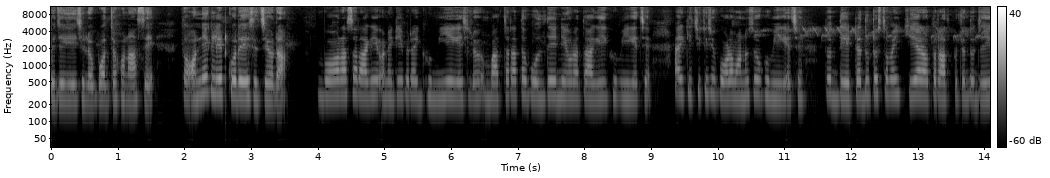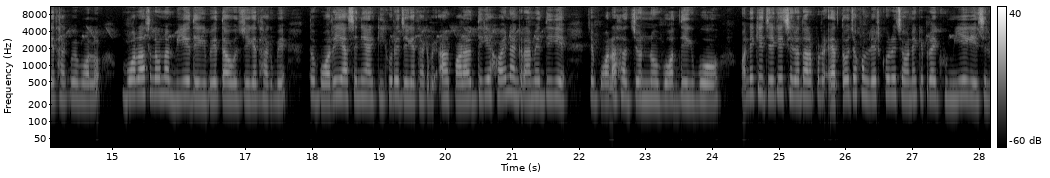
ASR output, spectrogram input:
বেজে গিয়েছিল বর যখন আসে। তো অনেক লেট করে এসেছে ওরা। বর আসার আগে অনেকেই প্রায় ঘুমিয়ে গেছিল। বাচ্চারা তো বলতেই নেই, ওরা তো আগেই ঘুমিয়ে গেছে। আর কিছু কিছু বড় মানুষও ঘুমিয়ে গেছে। তো দেড়টা, দুটোর সময় কে আর অত রাত পর্যন্ত জেগে থাকবে বলো? বর আসলেও না বিয়ে দেখবে, তাও জেগে থাকবে। তো বরেই আসেনি আর কি করে জেগে থাকবে? আর পাড়ার দিকে হয় না, গ্রামের দিকে? যে বর আসার জন্য বর দেখব। অনেকে জেগেছিল, তারপর এত যখন লেট করেছে, অনেকে প্রায় ঘুমিয়ে গিয়েছিল।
